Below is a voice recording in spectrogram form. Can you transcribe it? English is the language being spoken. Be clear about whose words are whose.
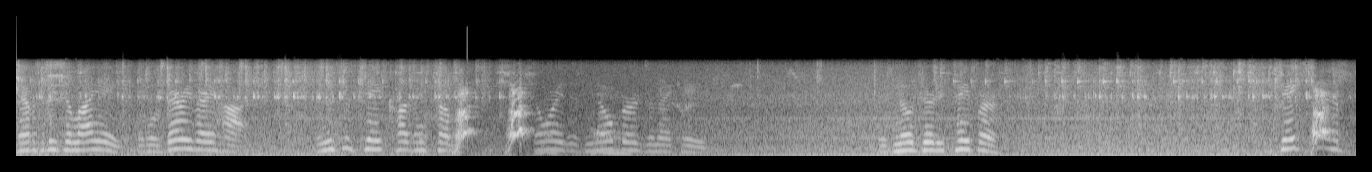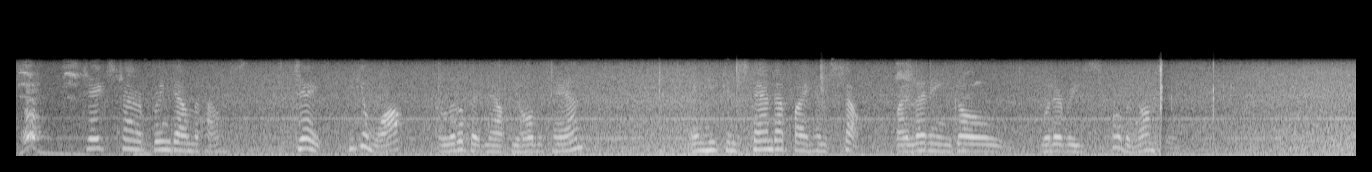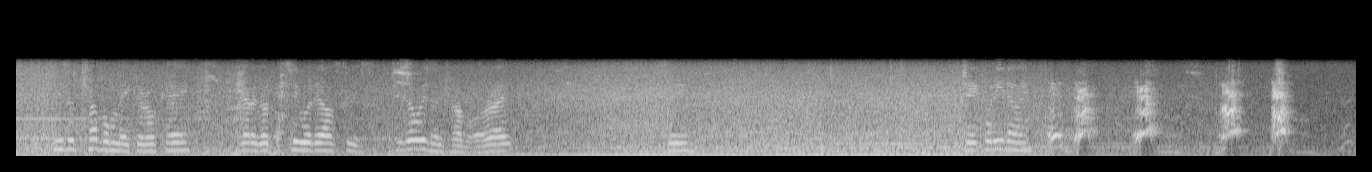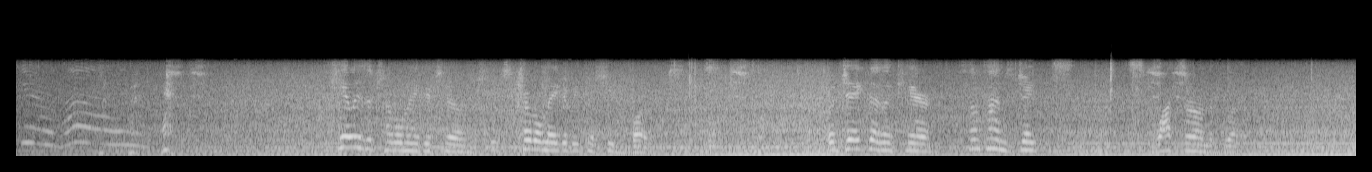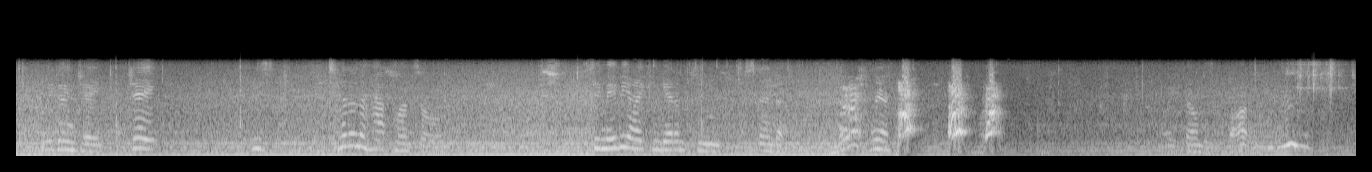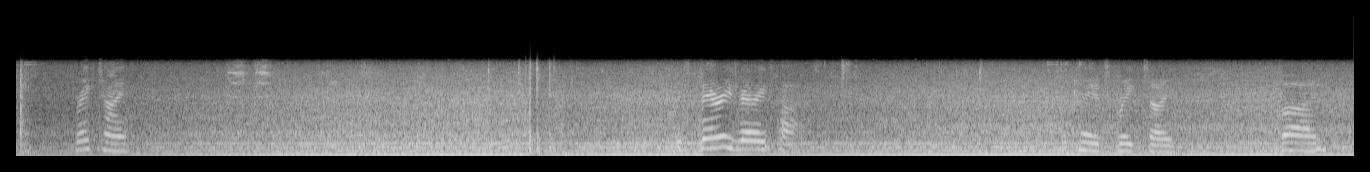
Speaker 1: It happens to be July 8th, It we're very, very hot. And this is Jake causing trouble. Don't worry, there's no birds in that cage. There's no dirty paper. Jake's trying to, Jake's trying to bring down the house. Jake, he can walk a little bit now if you hold his hand. And he can stand up by himself by letting go whatever he's holding on to. He's a troublemaker, okay? I gotta go see what else he's... He's always in trouble, alright? See? Jake, what are you doing? Kaylee's a troublemaker too. She's a troublemaker because she barks. But Jake doesn't care. Sometimes Jake swats her on the butt. What are you doing, Jake? Jake, he's ten and a half months old. See, maybe I can get him to stand up. Come here. Oh, he found his bottle. Break time. It's very, very fast. Okay, it's break time. Bye.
